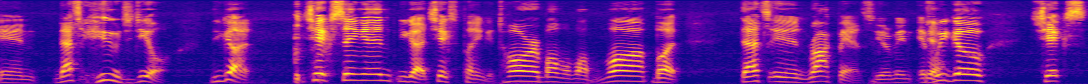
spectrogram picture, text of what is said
and that's a huge deal. You got chicks singing, you got chicks playing guitar, blah blah blah blah blah. But that's in rock bands. You know what I mean? If Yeah. we go chicks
